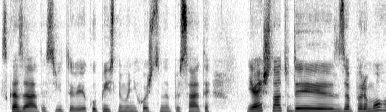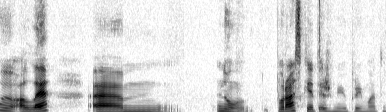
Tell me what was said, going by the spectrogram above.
сказати світові, яку пісню мені хочеться написати. Я йшла туди за перемогою, але ем, ну, поразки я теж вмію приймати.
